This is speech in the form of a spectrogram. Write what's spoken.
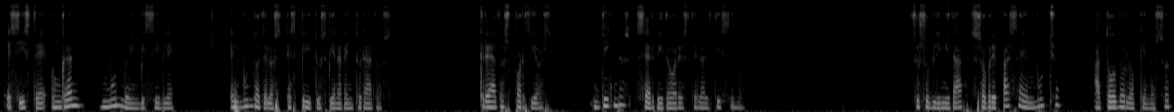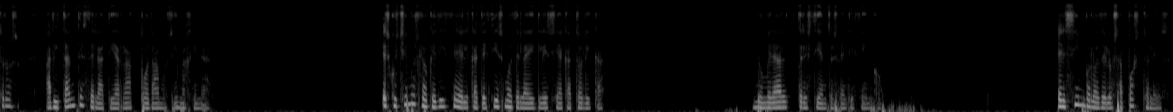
Existe un gran mundo invisible, el mundo de los espíritus bienaventurados, creados por Dios, dignos servidores del Altísimo. Su sublimidad sobrepasa en mucho a todo lo que nosotros, habitantes de la tierra, podamos imaginar. Escuchemos lo que dice el Catecismo de la Iglesia Católica numeral 325. El símbolo de los apóstoles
